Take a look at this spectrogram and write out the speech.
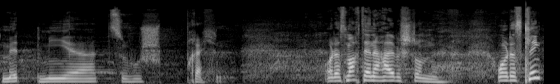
mit mir zu sprechen. Und das macht er eine halbe Stunde. Und das klingt,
